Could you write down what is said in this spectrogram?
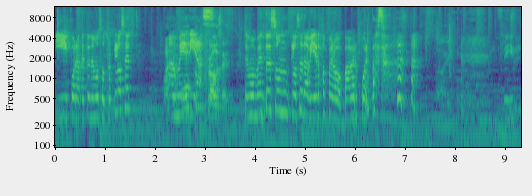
Y por acá tenemos otro closet. 완전 medias. 오픈 크로셋 De momento es un closet abierto, pero va a haber puertas. 아이고 sí.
